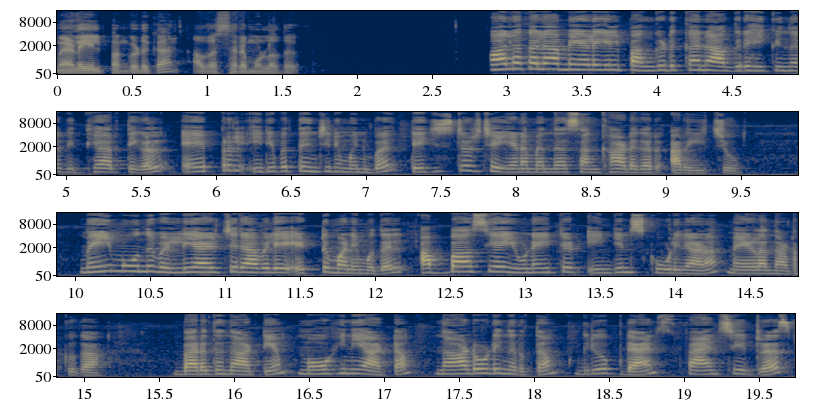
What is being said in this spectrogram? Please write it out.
മേളയിൽ പങ്കെടുക്കാൻ അവസരമുള്ളത്. ബാലകലാമേളയിൽ പങ്കെടുക്കാൻ ആഗ്രഹിക്കുന്ന വിദ്യാർത്ഥികൾ ഏപ്രിൽ ഇരുപത്തിയഞ്ചിന് മുൻപ് രജിസ്റ്റർ ചെയ്യണമെന്ന് സംഘാടകർ അറിയിച്ചു. മെയ് മൂന്ന് വെള്ളിയാഴ്ച രാവിലെ എട്ട് മണി മുതൽ അബ്ബാസിയ യുണൈറ്റഡ് ഇന്ത്യൻ സ്കൂളിലാണ് മേള നടക്കുക. ഭരതനാട്യം മോഹിനിയാട്ടം നാടോടി നൃത്തം group dance fancy dress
